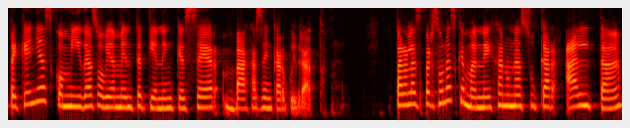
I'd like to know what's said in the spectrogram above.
pequeñas comidas obviamente tienen que ser bajas en carbohidrato. Para las personas que manejan un azúcar alta,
